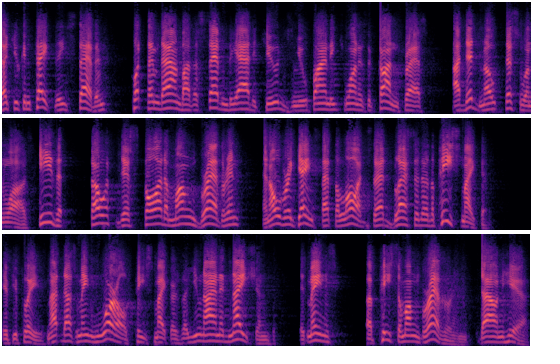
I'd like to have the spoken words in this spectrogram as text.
That you can take these seven, put them down by the seven Beatitudes, and you'll find each one is a contrast. I did note this one was, He that soweth discord among brethren and over against that, the Lord said, Blessed are the peacemakers, if you please. And that doesn't mean world peacemakers, the United Nations. It means a peace among brethren down here.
